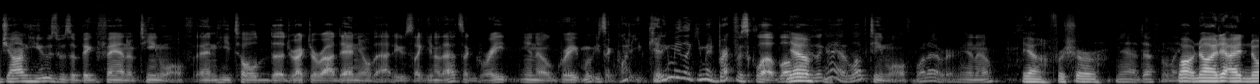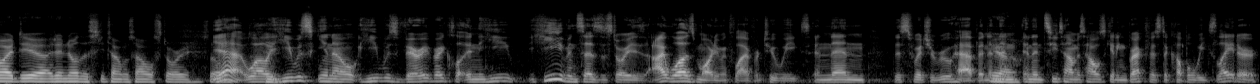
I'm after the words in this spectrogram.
John Hughes was a big fan of Teen Wolf, and he told the director Rod Daniel that. He was like, you know, that's a great, you know, great movie. He's like, what are you kidding me? Like, you made Breakfast Club. Blah, Yeah. blah. He's like, hey, I love Teen Wolf, whatever, you know? Yeah, for sure. Yeah, definitely. Wow, no, I, I had no idea. I didn't know the C. Thomas Howell story. So. Yeah, well, hmm. he was, you know, he was very, very close, and he he even says the story is I was Marty McFly for two weeks, and then the switcheroo happened, and Yeah. then and then C. Thomas Howell's getting breakfast a couple weeks later,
